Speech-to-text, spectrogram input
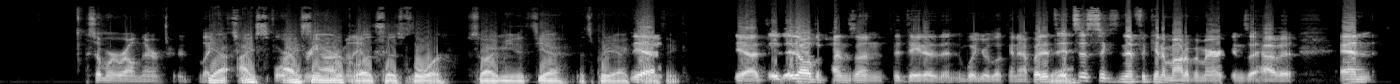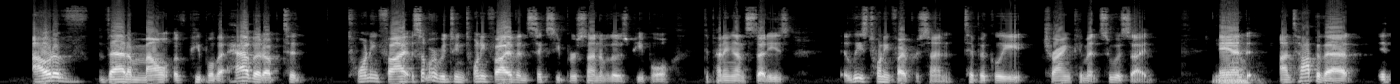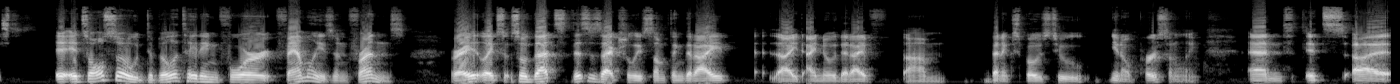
somewhere around there. Like yeah two, i, four, I see an article million. that says four so i mean it's yeah that's pretty accurate Yeah. i think Yeah, it, it all depends on the data and what you're looking at, but it's, Yeah. it's a significant amount of Americans that have it, and out of that amount of people that have it, up to 25, somewhere between 25 and 60 percent of those people, depending on studies, at least 25 percent typically try and commit suicide. yeah. And on top of that, it's it's also debilitating for families and friends, right? Like so, so that's this is actually something that I I, I know that I've um, been exposed to, you know, personally, and it's uh,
